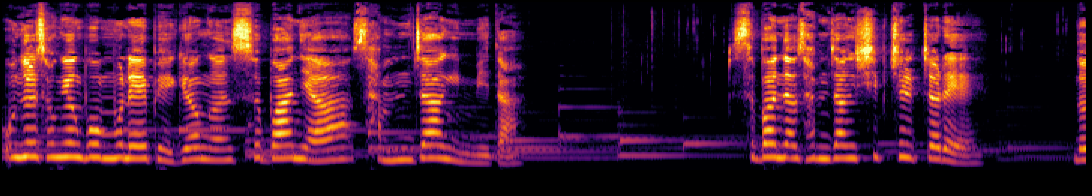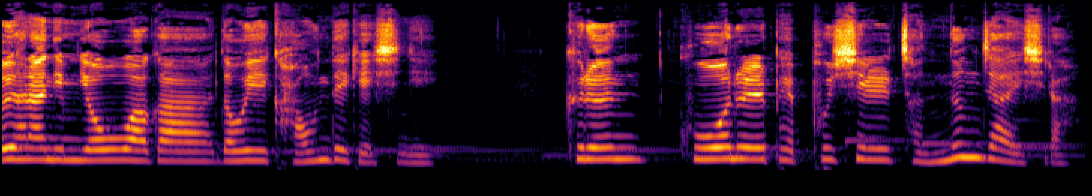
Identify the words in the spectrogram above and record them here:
오늘 성경 본문의 배경은 스바냐 3장입니다. 스바냐 3장 17절에 너희 하나님 여호와가 너희 가운데 계시니 그는 구원을 베푸실 전능자이시라.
